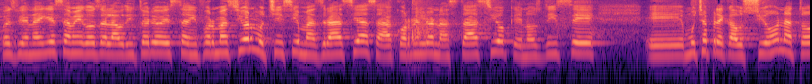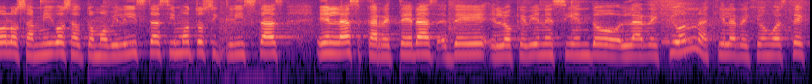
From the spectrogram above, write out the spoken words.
Pues bien, ahí es amigos del auditorio esta información. Muchísimas gracias a Cornelio Anastasio que nos dice eh, mucha precaución a todos los amigos automovilistas y motociclistas en las carreteras de lo que viene siendo la región, aquí la región Huasteca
